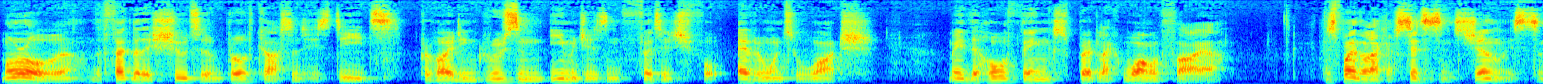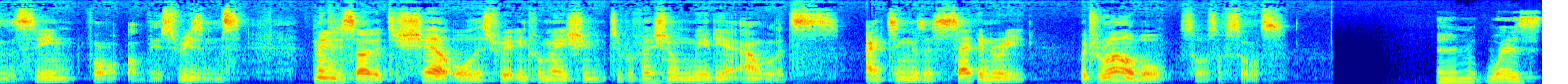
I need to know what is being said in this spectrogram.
Moreover, the fact that the shooter broadcasted his deeds, providing gruesome images and footage for everyone to watch, made the whole thing spread like wildfire. Despite the lack of citizens journalists on the scene, for obvious reasons, many decided to share all this free information to professional media outlets, acting as a secondary but reliable source of source. And where's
